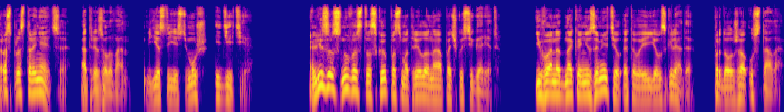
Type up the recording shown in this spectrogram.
«Распространяется», — отрезал Иван если есть муж и дети. Лиза снова с тоской посмотрела на пачку сигарет. Иван, однако, не заметил этого ее взгляда. Продолжал устало.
